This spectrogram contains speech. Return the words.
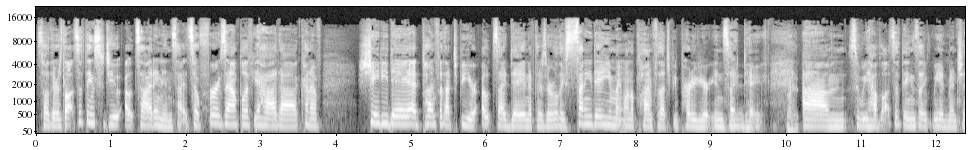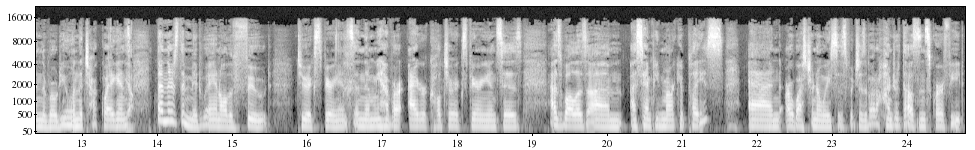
So there's lots of things to do outside and inside. So for example, if you had a kind of shady day, I'd plan for that to be your outside day. And if there's a really sunny day, you might want to plan for that to be part of your inside day. Right. Um, so we have lots of things like we had mentioned the rodeo and the chuck wagons. Yeah. Then there's the midway and all the food to experience. And then we have our agriculture experiences as well as um, a Stampede Marketplace and our Western Oasis, which is about 100,000 square feet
